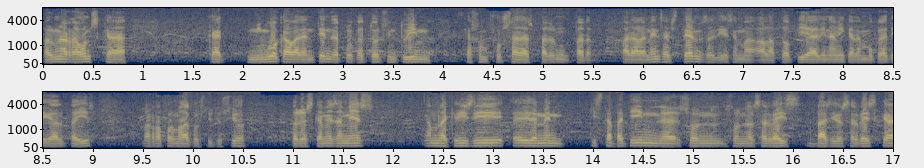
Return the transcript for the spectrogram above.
per unes raons que, que ningú acaba d'entendre però que tots intuïm que són forçades per, per, per elements externs a la pròpia dinàmica democràtica del país, la reforma de la Constitució però és que a més a més amb la crisi evidentment qui està patint eh, són, són els serveis bàsics, els serveis que,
